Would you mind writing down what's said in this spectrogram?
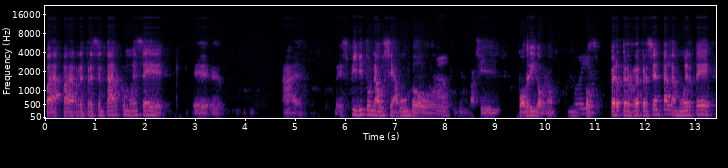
para, para representar como ese eh, eh, ah, espíritu nauseabundo, Ah. así podrido, ¿no? Pues, pero, pero representa la muerte,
